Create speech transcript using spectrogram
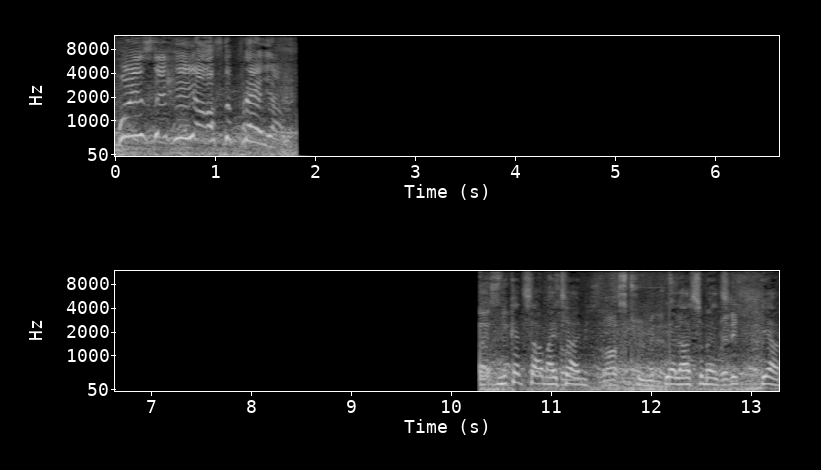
Who is the hero of the prayer? You can start my time. last two minutes. Yeah, last minute. Ready? Yeah.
